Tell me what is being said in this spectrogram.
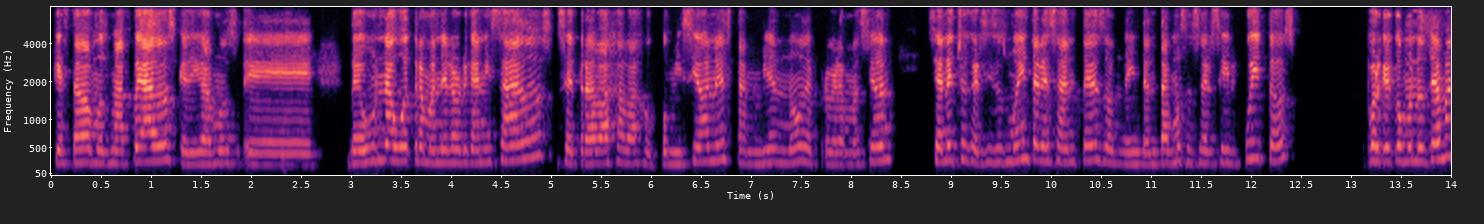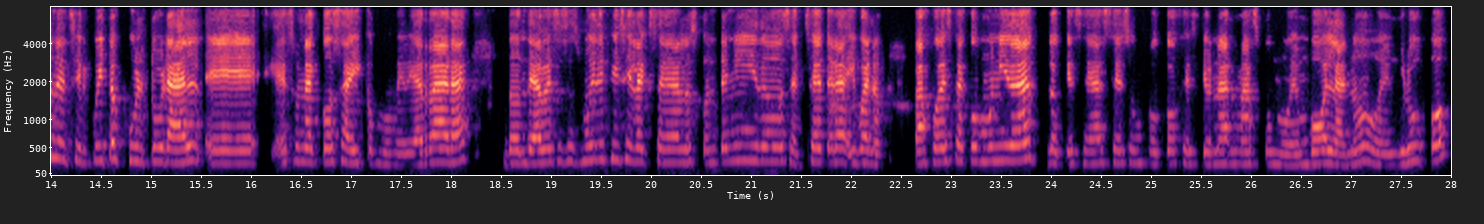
que estábamos mapeados, que digamos eh, de una u otra manera organizados, se trabaja bajo comisiones también, ¿no? De programación. Se han hecho ejercicios muy interesantes donde intentamos hacer circuitos porque como nos llaman el circuito cultural, eh, es una cosa ahí como media rara, donde a veces es muy difícil acceder a los contenidos, etcétera. Y bueno, bajo esta comunidad lo que se hace es un poco gestionar más como en bola, ¿no? O en grupo.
